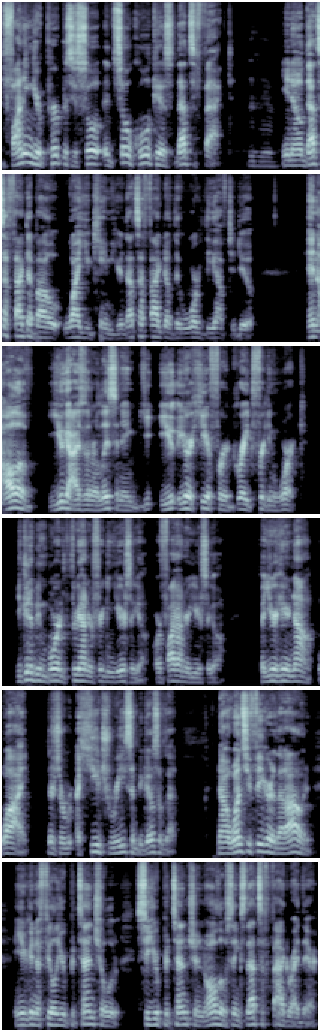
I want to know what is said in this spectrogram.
finding your purpose is so it's so cool because that's a fact. hmm You know, that's a fact about why you came here. That's a fact of the work that you have to do. And all of you guys that are listening, you, you you're here for great freaking work. You could have been born 300 freaking years ago or 500 years ago, but you're here now. Why? There's a, a huge reason because of that. Now, once you figure that out and you're going to feel your potential, see your potential all those things, that's a fact right there.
